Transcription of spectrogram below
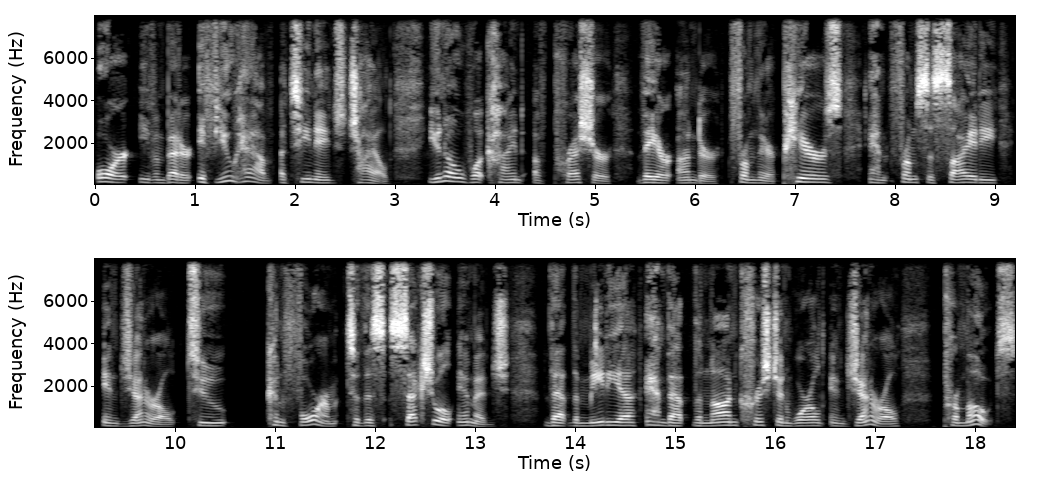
Or even better, if you have a teenage child, you know what kind of pressure they are under from their peers and from society in general to conform to this sexual image that the media and that the non Christian world in general promotes.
